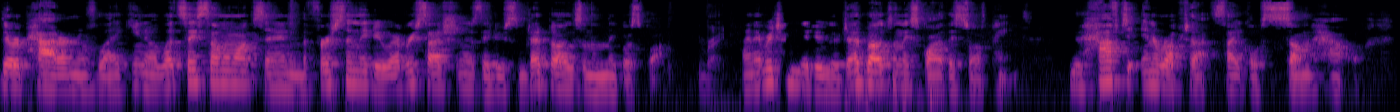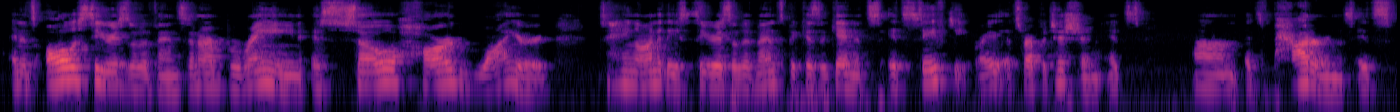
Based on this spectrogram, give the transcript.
their pattern of like, you know, let's say someone walks in and the first thing they do every session is they do some dead bugs and then they go squat. right. And every time they do their dead bugs and they squat, they still have pain. You have to interrupt that cycle somehow. And it's all a series of events. And our brain is so hardwired to hang on to these series of events because again, it's it's safety, right? It's repetition. It's um, it's patterns. It's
